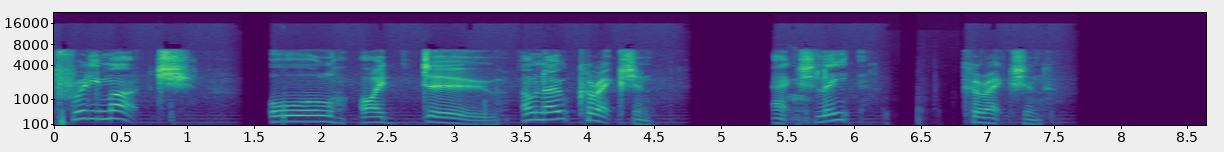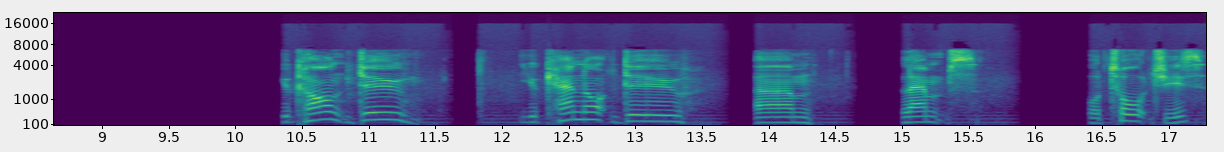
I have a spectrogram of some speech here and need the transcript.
pretty much all I do. Oh no, correction. Actually, correction. You can't do, you cannot do um, lamps or torches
